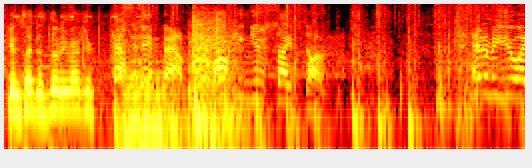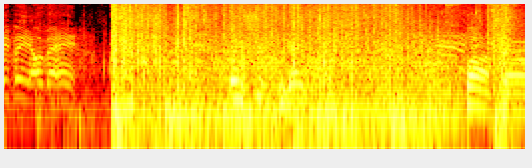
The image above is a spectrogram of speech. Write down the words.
Get inside this building, Roger. Gas is inbound. Marking new safe zone. Enemy UAV overhead. Oh shit, you guys. Fuck, bro.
